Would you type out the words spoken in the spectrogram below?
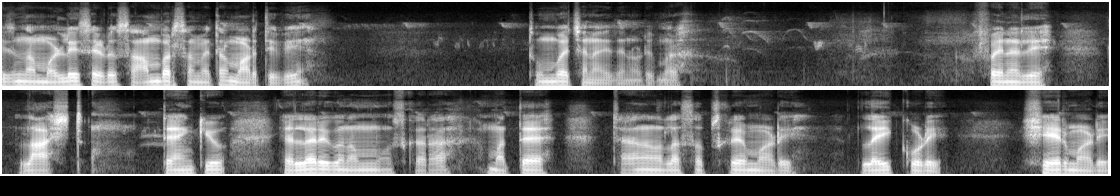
ಇದು ನಮ್ಮ ಹಳ್ಳಿ ಸೈಡು ಸಾಂಬಾರು ಸಮೇತ ಮಾಡ್ತೀವಿ. ತುಂಬ ಚೆನ್ನಾಗಿದೆ ನೋಡಿ ಮರ. ಫೈನಲಿ ಲಾಸ್ಟ್ ಥ್ಯಾಂಕ್ ಯು ಎಲ್ಲರಿಗೂ ನಮಸ್ಕಾರ. ಮತ್ತು ಚಾನಲೆಲ್ಲ ಸಬ್ಸ್ಕ್ರೈಬ್ ಮಾಡಿ ಲೈಕ್ ಕೊಡಿ ಶೇರ್ ಮಾಡಿ,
